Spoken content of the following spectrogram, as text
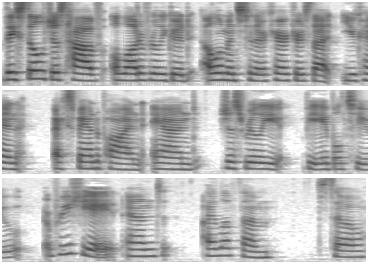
they still just have a lot of really good elements to their characters that you can expand upon and just really be able to appreciate. And I love them. So.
